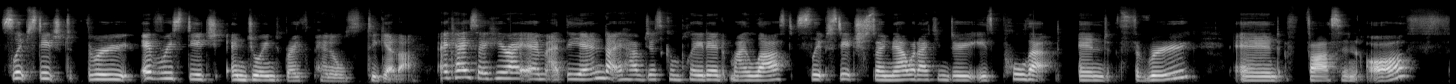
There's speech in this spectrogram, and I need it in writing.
slip stitched through every stitch and joined both panels together. Okay, so here I am at the end. I have just completed my last slip stitch. So now what I can do is pull that end through and fasten off.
